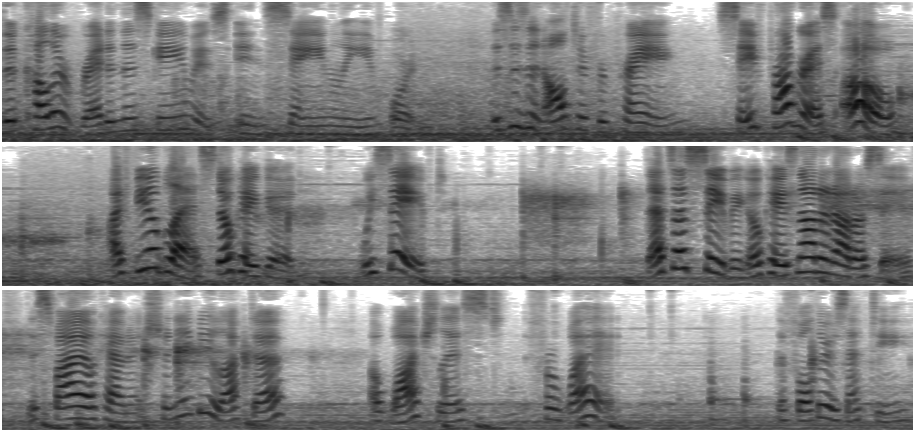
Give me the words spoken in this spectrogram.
the color red in this game is insanely important. This is an altar for praying. Save progress. Oh! I feel blessed. Okay, good. We saved. That's us saving. Okay, it's not an autosave. This file cabinet, shouldn't it be locked up? A watch list? For what? The folder is empty.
